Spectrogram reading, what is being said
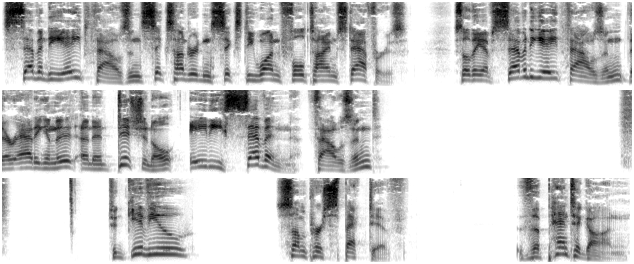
78,661 full time staffers. So they have 78,000. They're adding an, an additional 87,000 to give you some perspective. The Pentagon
